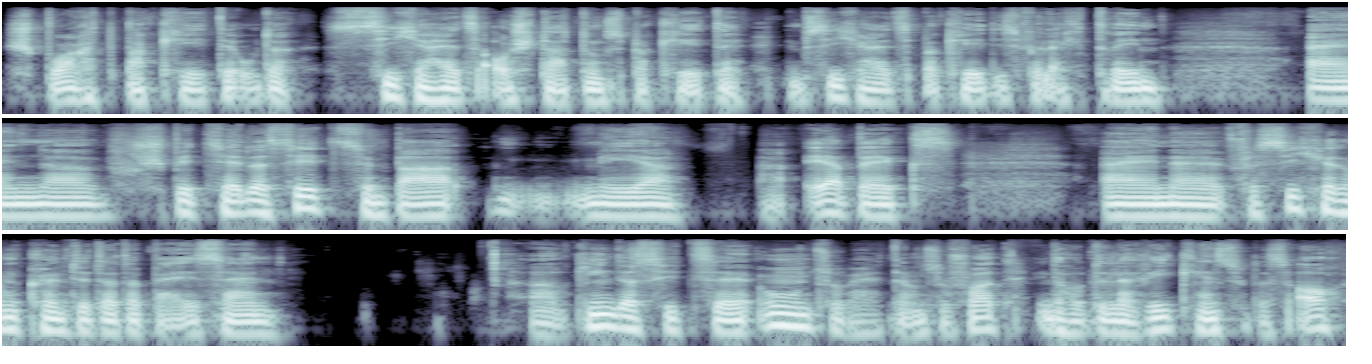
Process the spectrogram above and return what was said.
Sportpakete oder Sicherheitsausstattungspakete. Im Sicherheitspaket ist vielleicht drin ein äh, spezieller Sitz, ein paar mehr äh, Airbags, eine Versicherung könnte da dabei sein, Kindersitze und so weiter und so fort. In der Hotellerie kennst du das auch.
